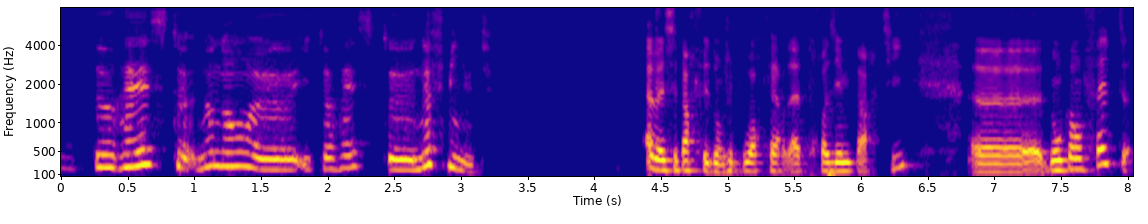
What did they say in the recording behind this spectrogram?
Il te reste, non, non, euh, il te reste 9 minutes. Ah ben c'est parfait, donc je vais pouvoir faire la troisième partie. Euh, donc en fait,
